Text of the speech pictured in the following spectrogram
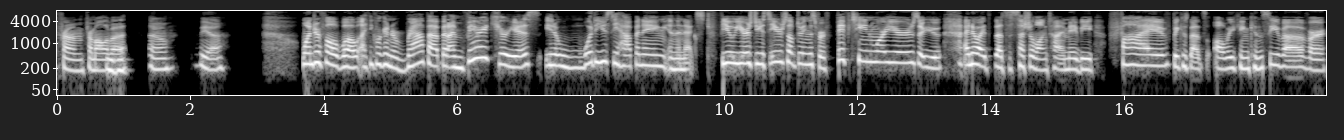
from from all of mm-hmm. us. Oh, yeah. Wonderful. Well, I think we're going to wrap up, but I'm very curious, you know, what do you see happening in the next few years? Do you see yourself doing this for 15 more years? Are you, I know that's such a long time, maybe five, because that's all we can conceive of. Or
